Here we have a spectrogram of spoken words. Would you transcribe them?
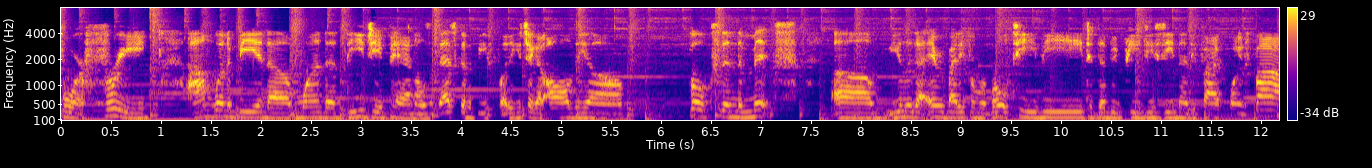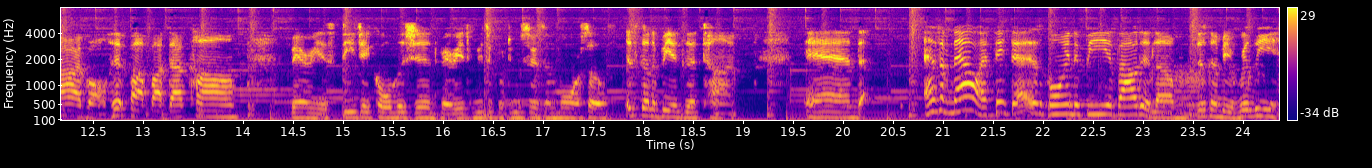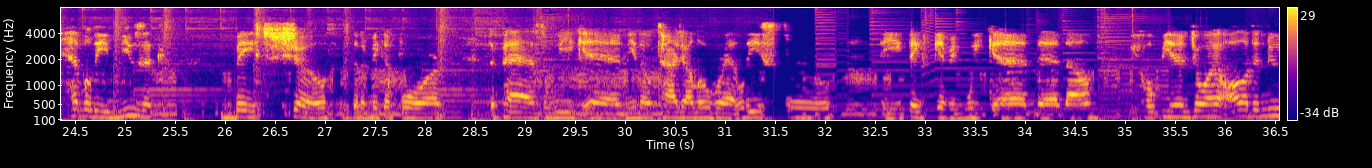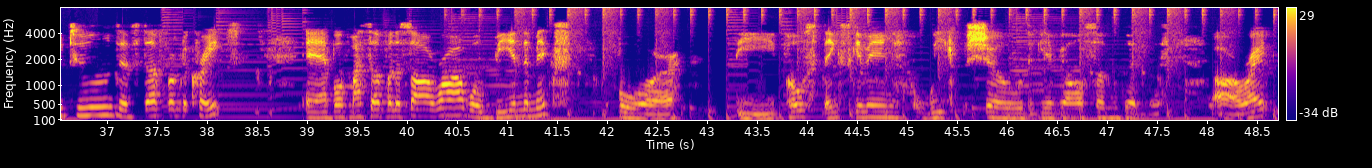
for free. I'm going to be in uh, one of the DJ panels. That's going to be fun. You can check out all the um, folks in the mix um, you look at everybody from Revolt TV to WPGC 95.5, allhiphop.com, various DJ coalition, various music producers, and more. So it's going to be a good time. And as of now, I think that is going to be about it. Um, there's going to be a really heavily music based show. It's going to make up for the past week and, you know, tide y'all over at least through the Thanksgiving weekend. And um, we hope you enjoy all of the new tunes and stuff from the crates. And both myself and Asar Ra will be in the mix for the post Thanksgiving week show to give y'all some goodness. Alright.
